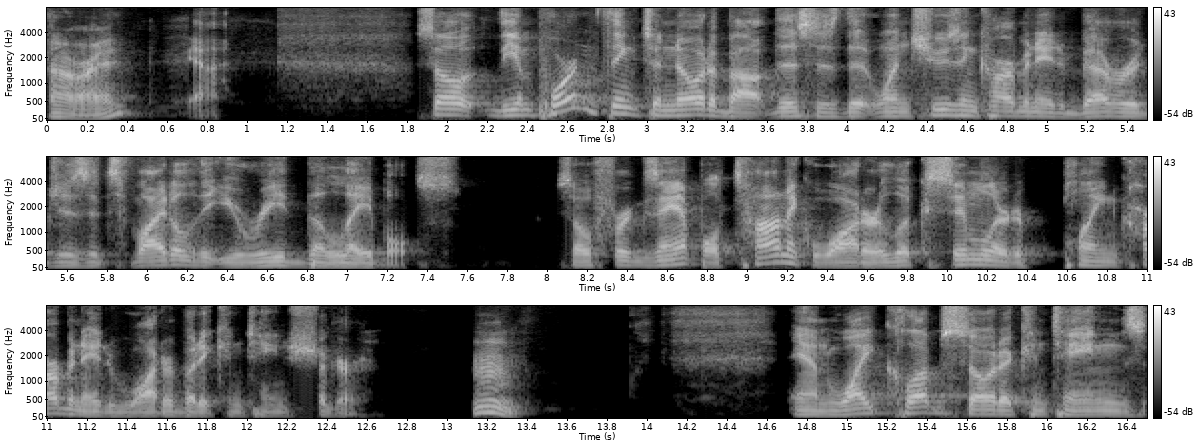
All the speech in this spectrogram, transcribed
All right. Yeah. So, the important thing to note about this is that when choosing carbonated beverages, it's vital that you read the labels. So, for example, tonic water looks similar to plain carbonated water, but it contains sugar. Hmm. And white club soda contains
